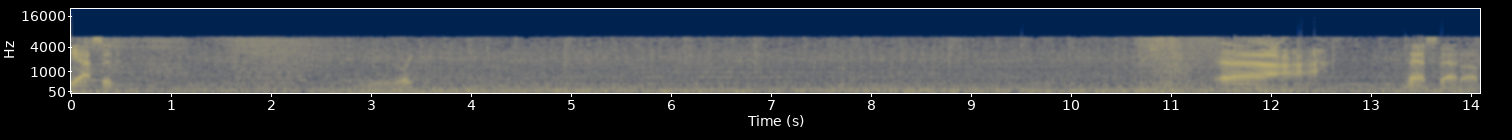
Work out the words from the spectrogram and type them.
The acid. Ah, mess that up.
